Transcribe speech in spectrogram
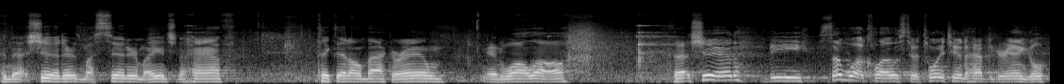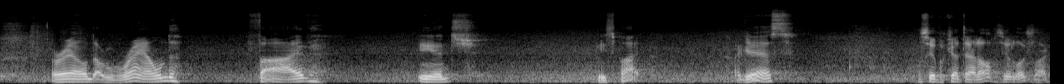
and that should, there's my center, my inch and a half. Take that on back around, and voila, that should be somewhat close to a 22 and a half degree angle around around five inch piece of pipe. I guess. We'll see if we cut that off and see what it looks like.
